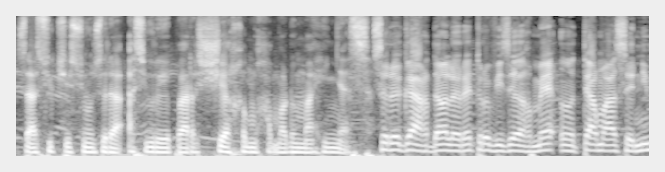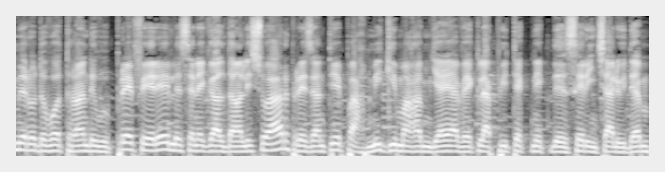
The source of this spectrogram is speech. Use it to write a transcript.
Sa succession sera assurée par Cheikh Mohamedou Mahi Ce regard dans le rétroviseur met un terme à ce numéro de votre rendez-vous préféré, le Sénégal dans l'histoire, présenté par Migi Mahamdiaye avec l'appui technique de Serine Chaludem.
